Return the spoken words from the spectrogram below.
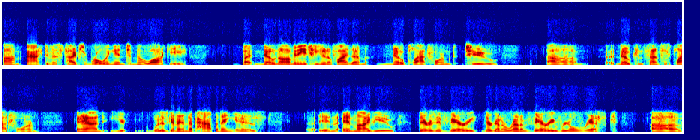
um, activist types rolling into Milwaukee, but no nominee to unify them, no platform to, um, no consensus platform, and what is going to end up happening is, in in my view, there is a very they're going to run a very real risk of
